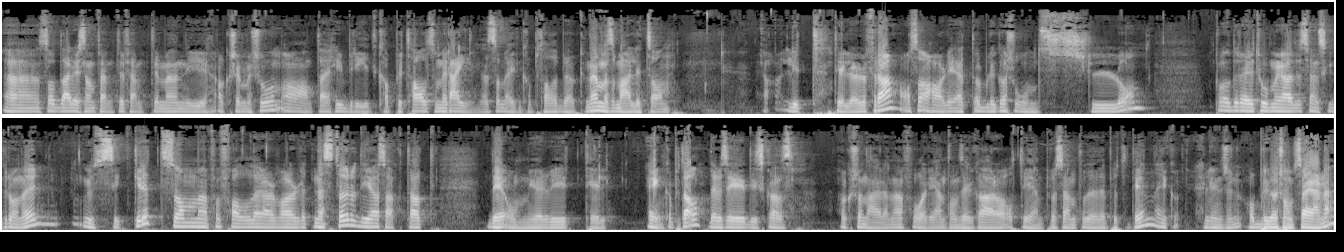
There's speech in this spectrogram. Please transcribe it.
Uh, så det er liksom 50-50 med en ny aksjeemisjon, og annet er hybridkapital, som regnes som egenkapital i bøkene, men som er litt sånn ja, litt tilhører fra. Og så har de et obligasjonslån på drøye 2 milliarder svenske kroner, usikret, som forfaller var det neste år, og de har sagt at det omgjør vi til egenkapital. Dvs. Si de skal aksjonærene får igjen sånn ca. 81 av det de har puttet inn, eller obligasjonseierne.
